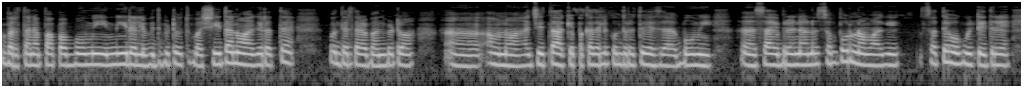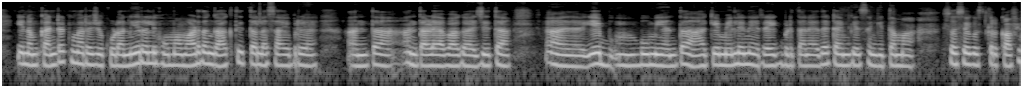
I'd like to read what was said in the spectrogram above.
ಬರ್ತಾನೆ. ಪಾಪ ಭೂಮಿ ನೀರಲ್ಲಿ ಬಿದ್ದುಬಿಟ್ಟು ತುಂಬ ಶೀತನೂ ಆಗಿರುತ್ತೆ, ಕುಂತಿರ್ತಾಳೆ. ಬಂದುಬಿಟ್ಟು ಅವನು ಅಜಿತ್ ಆಕೆ ಪಕ್ಕದಲ್ಲಿ ಕುಂದಿರುತ್ತೆ. ಸ, ಭೂಮಿ ಸಾಹೇಬ್ರೆ ಸಂಪೂರ್ಣವಾಗಿ ಸತ್ತೇ ಹೋಗ್ಬಿಟ್ಟಿದ್ರೆ, ಈ ನಮ್ಮ ಕಾಂಟ್ರಾಕ್ಟ್ ಮ್ಯಾರೇಜು ಕೂಡ ನೀರಲ್ಲಿ ಹೋಮ ಮಾಡ್ದಂಗೆ ಆಗ್ತಿತ್ತಲ್ಲ ಸಾಹೇಬ್ರೆ ಅಂತ ಅಂತಾಳೆ ಆವಾಗ ಅಜಿತ. ಏ ಭೂಮಿ ಅಂತ ಆಕೆ ಮೇಲೇ ರೇಗ್ ಬಿಡ್ತಾನೆ. ಅದೇ ಟೈಮ್ಗೆ ಸಂಗೀತಮ್ಮ ಸೊಸೆಗೋಸ್ಕರ ಕಾಫಿ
